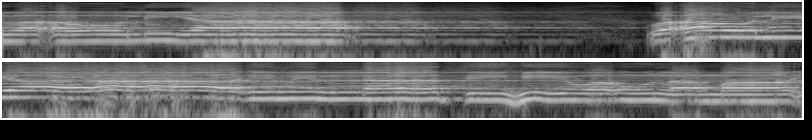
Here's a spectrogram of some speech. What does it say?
وأولياء وأولياء ملته وعلماء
